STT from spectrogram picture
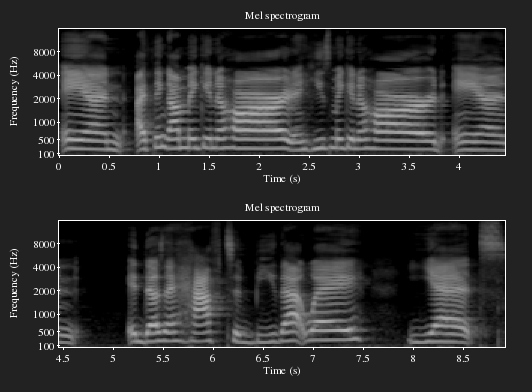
And I think I'm making it hard, and he's making it hard. And it doesn't have to be that way. Yet,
